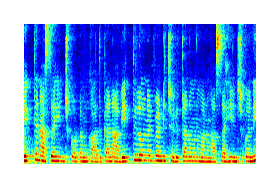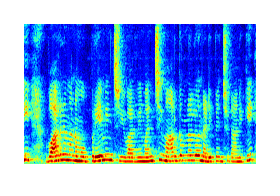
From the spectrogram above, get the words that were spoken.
వ్యక్తిని అసహించుకోవటం కాదు. కానీ ఆ వ్యక్తిలో ఉన్నటువంటి చెడుతనమును మనం అసహించుకొని వారిని మనము ప్రేమించి వారిని మంచి మార్గంలో నడిపించడానికి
